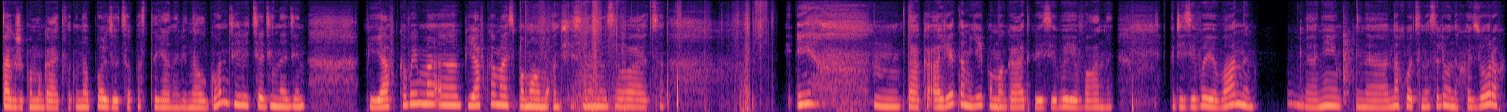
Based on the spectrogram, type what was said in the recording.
также помогает. Вот она пользуется постоянно Виналгон 911. Пиявковый, э, пиявка мазь, по-моему, Анфиса она называется. И так, а летом ей помогают грязевые ванны. Грязевые ванны, они э, находятся на соленых озерах.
